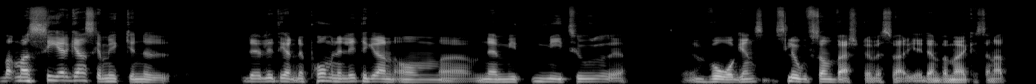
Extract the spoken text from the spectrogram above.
man ser ganska mycket nu. Det, är lite, det påminner lite grann om eh, när metoo-vågen slog som värst över Sverige i den bemärkelsen att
